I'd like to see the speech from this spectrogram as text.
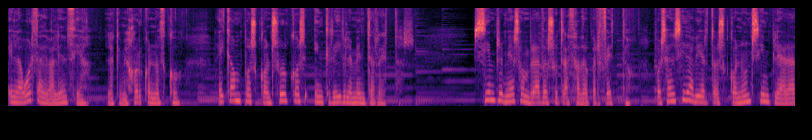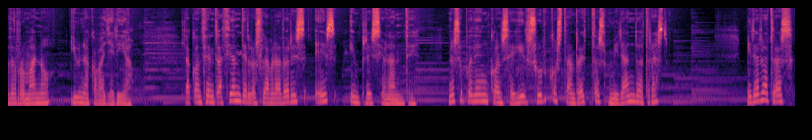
En la huerta de Valencia, la que mejor conozco, hay campos con surcos increíblemente rectos. Siempre me ha asombrado su trazado perfecto, pues han sido abiertos con un simple arado romano y una caballería. La concentración de los labradores es impresionante. No se pueden conseguir surcos tan rectos mirando atrás. Mirar atrás,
